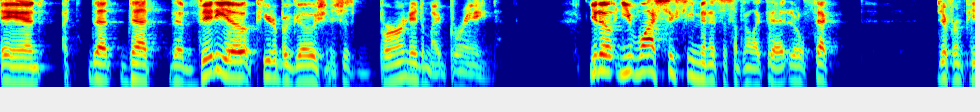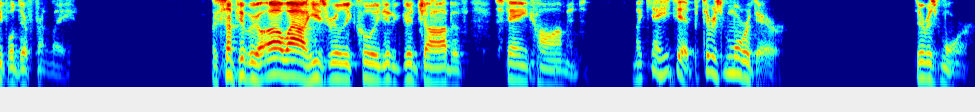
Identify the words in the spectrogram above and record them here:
And that that that video of Peter Boghossian is just burned into my brain. You know, you watch 60 minutes or something like that, it'll affect different people differently. Like some people go, "Oh wow, he's really cool. He did a good job of staying calm." And I'm like, "Yeah, he did," but there was more there. There was more.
